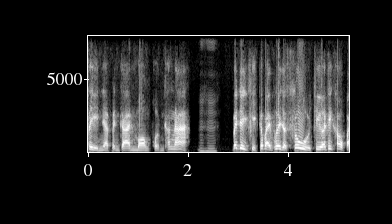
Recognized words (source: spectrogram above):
ซีนเนี่ยเป็นการมองผลข้างหน้าอือฮึไม่ได้ฉีดเข้าไปเพื่อจะสู้เชื้อที่เข้าไป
